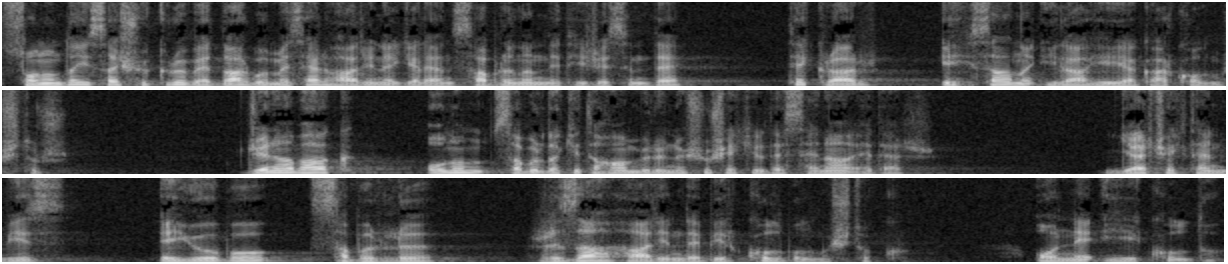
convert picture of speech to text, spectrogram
Sonunda ise şükrü ve darbı mesel haline gelen sabrının neticesinde tekrar ihsan-ı ilahiye gark olmuştur. Cenab-ı Hak onun sabırdaki tahammülünü şu şekilde sena eder. Gerçekten biz Eyyub'u sabırlı, rıza halinde bir kul bulmuştuk. O ne iyi kuldu.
